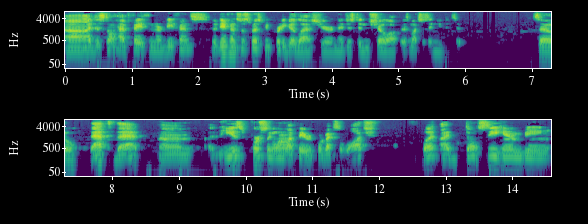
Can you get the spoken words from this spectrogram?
Uh, I just don't have faith in their defense. Their defense was supposed to be pretty good last year, and they just didn't show up as much as they needed to. So that's that. Um, he is personally one of my favorite quarterbacks to watch, but I don't see him being.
